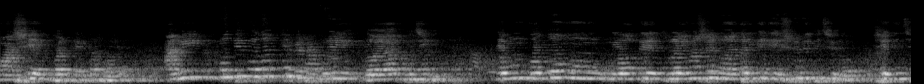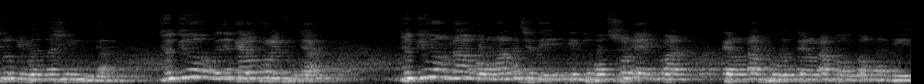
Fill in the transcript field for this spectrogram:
মাসে একবার দেখা হয়, আমি প্রতি পদক্ষেপে ঠাকুরের দয়া বুঝি। যেমন গত ইয়েতে জুলাই মাসের নয় তারিখে যে ইষ্টবিধি ছিল, সেদিন ছিল বিপদাসিনী পূজা। যদিও ওই যে তেরো ফলের পূজা, যদিও আমরা বড়মার কাছে দিই, কিন্তু বৎসরে একবার তেরোটা ফুল, তেরোটা ফল তো আমরা দিই।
